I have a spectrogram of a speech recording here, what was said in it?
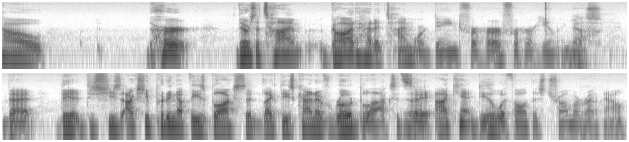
how her there was a time God had a time ordained for her for her healing. Yes. That they, she's actually putting up these blocks that like these kind of roadblocks that say I can't deal with all this trauma right now.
